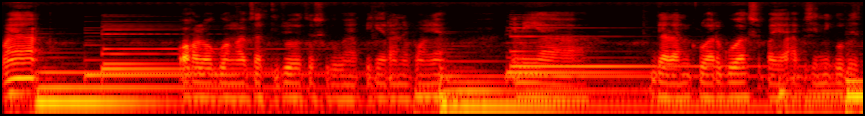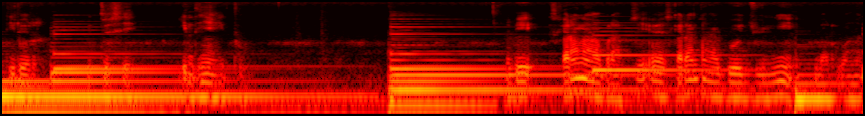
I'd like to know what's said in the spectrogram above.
pokoknya wah kalau gue nggak bisa tidur terus gue banyak pikiran ya pokoknya ini ya jalan keluar gue supaya abis ini gue bisa tidur. Itu sih intinya itu. Jadi sekarang tanggal berapa sih? Eh sekarang tanggal 2 Juni baru banget.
